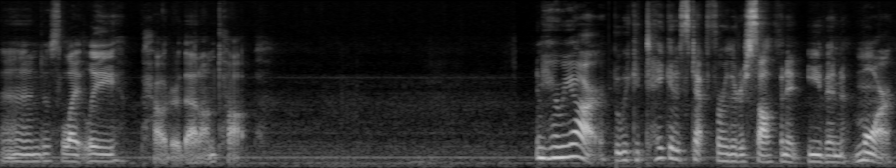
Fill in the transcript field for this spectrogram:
and just lightly powder that on top. And here we are, but we could take it a step further to soften it even more.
